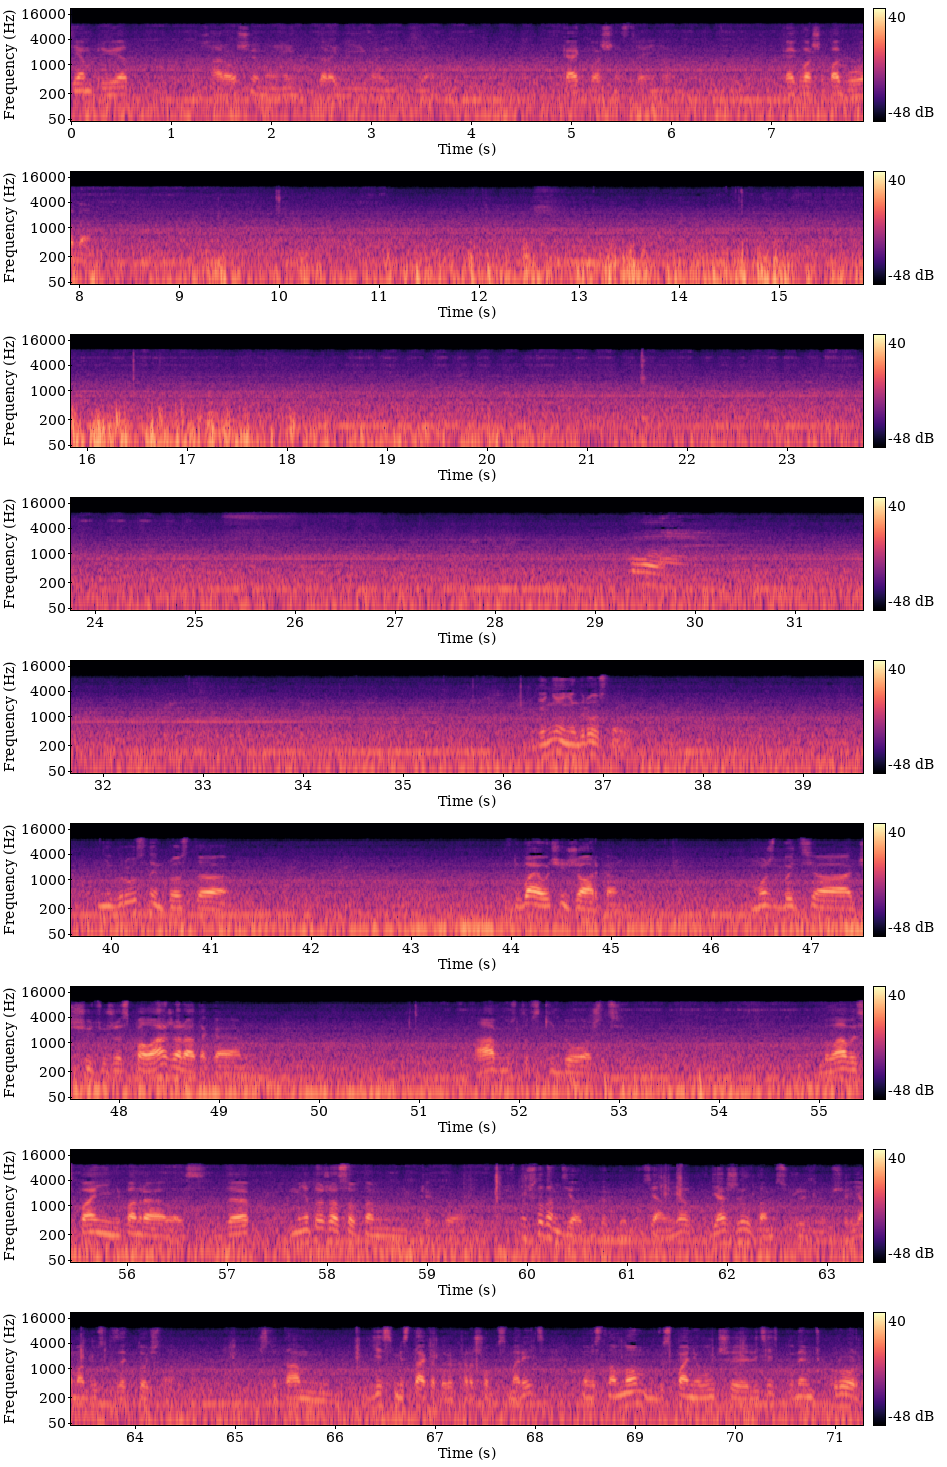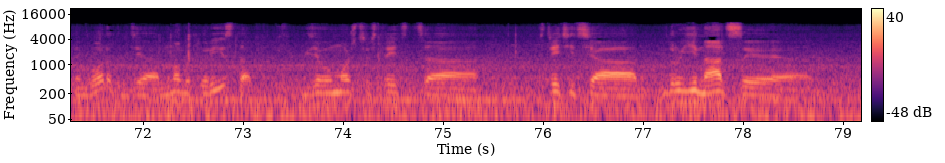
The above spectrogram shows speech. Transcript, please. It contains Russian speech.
Всем привет, хорошие мои, дорогие мои друзья. Как ваше настроение? Как ваша погода? Да не, не грустный. Не грустный, просто в Дубае очень жарко. Может быть, а, чуть-чуть уже спала жара такая. Августовский дождь. Была в Испании, не понравилось. Да, мне тоже особо там, как бы, ну что там делать, ну как бы, друзья, ну, я, я жил там всю жизнь вообще, я могу сказать точно, что там есть места, которые хорошо посмотреть, но в основном в Испанию лучше лететь куда-нибудь курортный город, где много туристов, где вы можете встретить, встретить а, другие нации,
